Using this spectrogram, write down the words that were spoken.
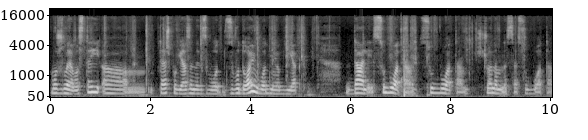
можливостей, теж пов'язаних з водою, водний об'єкт. Далі, субота. Субота. Що нам несе субота?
